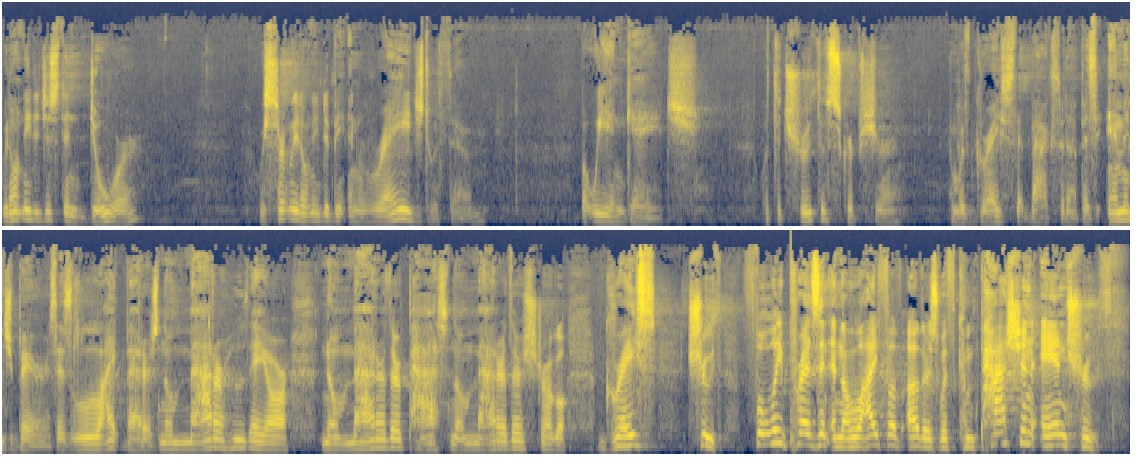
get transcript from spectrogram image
We don't need to just endure. We certainly don't need to be enraged with them, but we engage with the truth of Scripture and with grace that backs it up, as image bearers, as light bearers, no matter who they are, no matter their past, no matter their struggle. Grace, truth, fully present in the life of others with compassion and truth,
